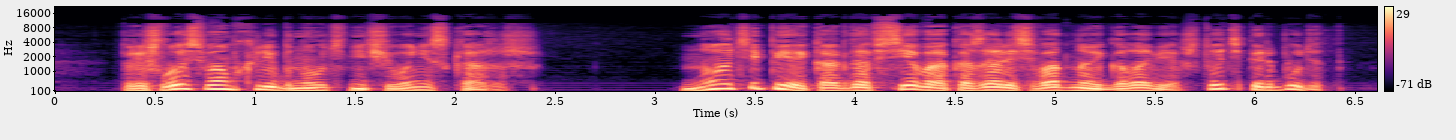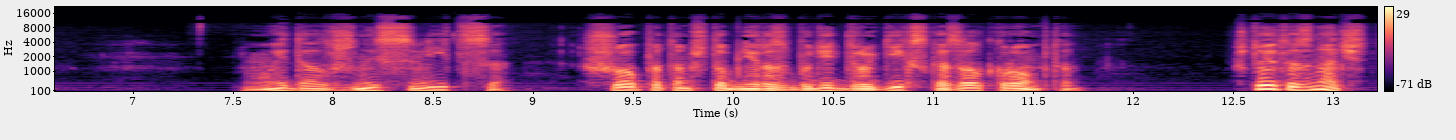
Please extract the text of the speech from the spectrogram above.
— «пришлось вам хлебнуть, ничего не скажешь. Ну а теперь, когда все вы оказались в одной голове, что теперь будет?» «Мы должны слиться», — шепотом, чтобы не разбудить других, сказал Кромптон. «Что это значит?»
